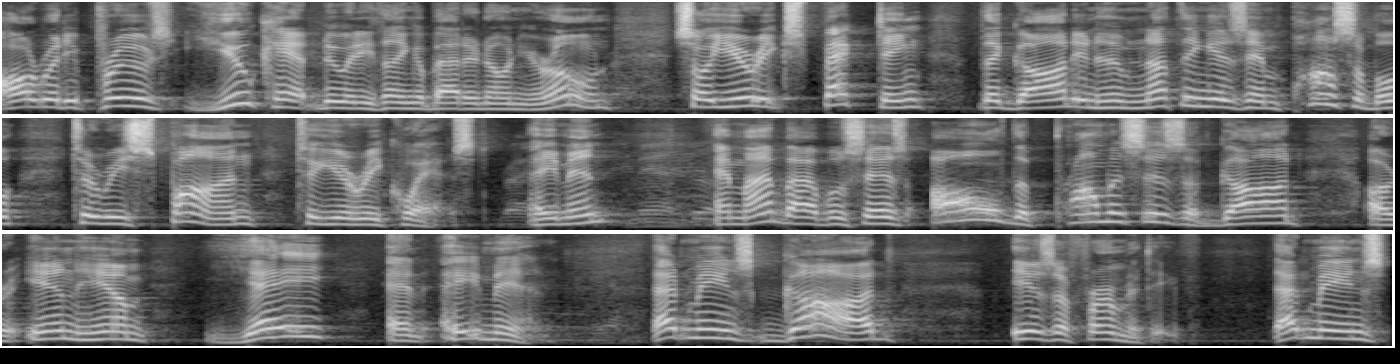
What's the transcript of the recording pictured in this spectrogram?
already proves you can't do anything about it on your own. So you're expecting the God in whom nothing is impossible to respond to your request. Right. Amen? Amen? And my Bible says all the promises of God are in Him, yea and amen. That means God is affirmative. That means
